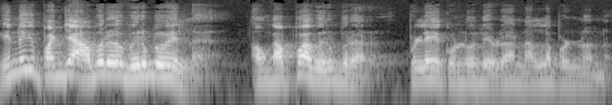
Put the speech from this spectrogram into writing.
இன்றைக்கி பஞ்சா அவர் விரும்பவே இல்லை. அவங்க அப்பா விரும்புகிறார் பிள்ளையை கொண்டு வந்து எவ்வளோ நல்லா பண்ணணும்னு.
